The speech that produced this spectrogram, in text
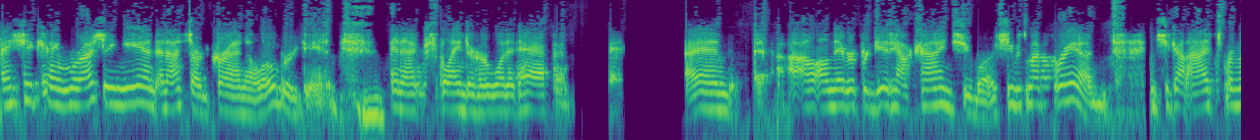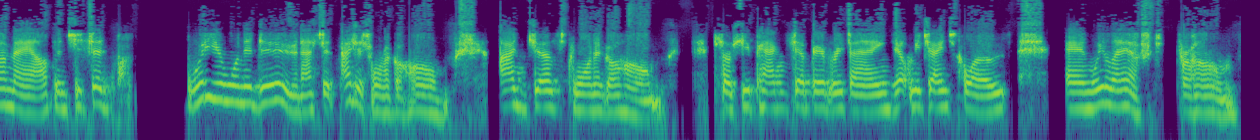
and she came rushing in and I started crying all over again. Mm-hmm. And I explained to her what had happened. And I'll, I'll never forget how kind she was. She was my friend. And she got ice from my mouth and she said, what do you want to do? And I said, I just want to go home. I just want to go home. So she packed up everything, helped me change clothes, and we left for home.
